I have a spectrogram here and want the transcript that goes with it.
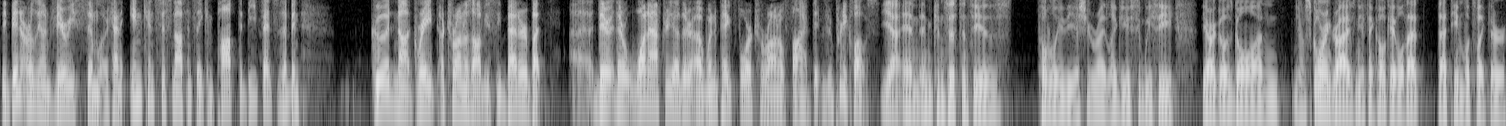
they've been early on very similar, kind of inconsistent offense. They can pop. The defenses have been good, not great. Uh, Toronto's obviously better, but uh, they're they're one after the other. Uh, Winnipeg four, Toronto five. They're pretty close. Yeah, and, and consistency is totally the issue, right? Like you see, we see the Argos go on, you know, scoring drives, and you think, okay, well that that team looks like they're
